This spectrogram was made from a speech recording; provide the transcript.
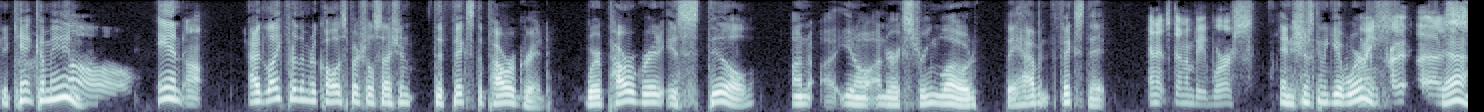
they can't come in. oh, And Oh. I'd like for them to call a special session to fix the power grid, where power grid is still on, uh, you know, under extreme load. They haven't fixed it, and it's going to be worse. and it's just going to get worse. I mean, uh, Yeah.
